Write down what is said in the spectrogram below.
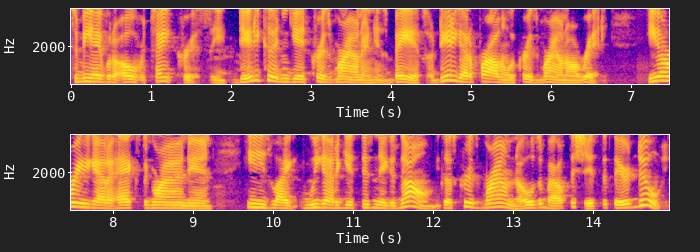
to be able to overtake Chris? See, Diddy couldn't get Chris Brown in his bed, so Diddy got a problem with Chris Brown already. He already got an axe to grind, and he's like, we got to get this nigga gone because Chris Brown knows about the shit that they're doing.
